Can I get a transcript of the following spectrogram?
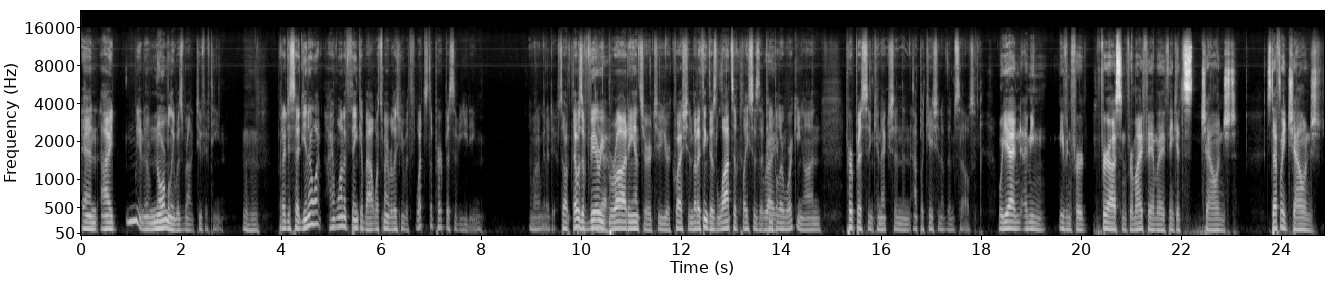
and I, you know, normally was around 215. Mm-hmm. But I just said, you know what? I want to think about what's my relationship with what's the purpose of eating and what I'm going to do. So that was a very yeah. broad answer to your question, but I think there's lots of places that right. people are working on purpose and connection and application of themselves. Well, yeah, and I mean, even for for us and for my family, I think it's challenged. It's definitely challenged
